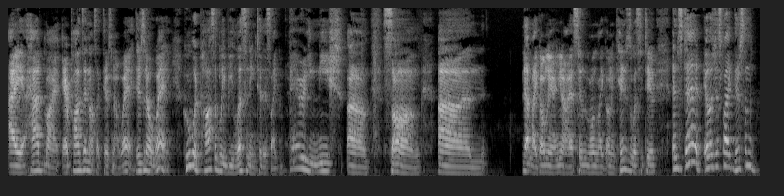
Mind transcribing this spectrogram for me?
I had my AirPods in. I was like, "There's no way. There's no way. Who would possibly be listening to this like very niche um, song um, that like only you know I assume one like only Kenyans listen to. Instead, it was just like there's some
